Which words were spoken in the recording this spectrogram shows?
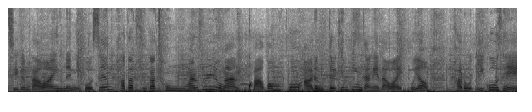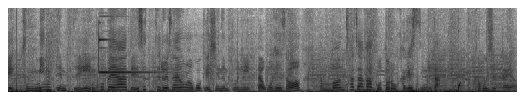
지금 나와 있는 이곳은 바다 뷰가 정말 훌륭한 마건포 아름뜰 캠핑장에 나와 있고요. 바로 이곳에 국민 텐트인 코베아 네스트를 사용하고 계시는 분이 있다고 해서 한번 찾아가 보도록 하겠습니다. 가보실까요?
